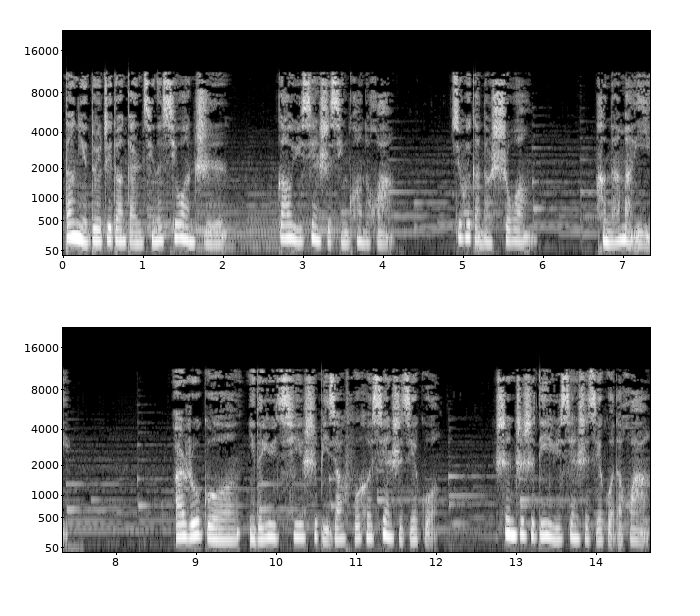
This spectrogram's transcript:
当你对这段感情的期望值高于现实情况的话，就会感到失望，很难满意。而如果你的预期是比较符合现实结果，甚至是低于现实结果的话，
